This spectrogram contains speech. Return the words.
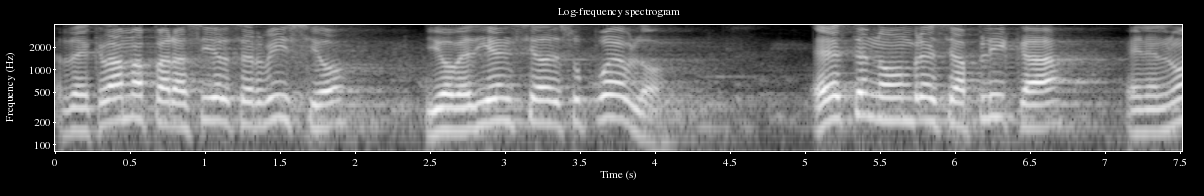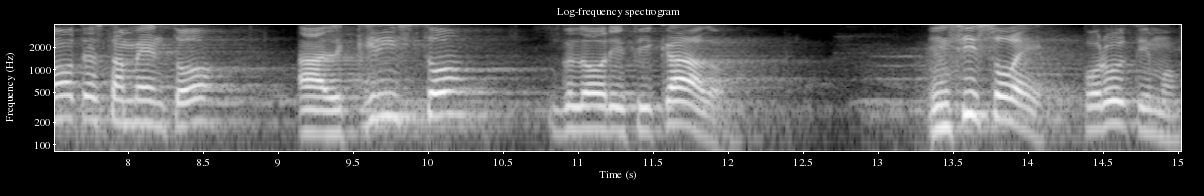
reclama para sí el servicio y obediencia de su pueblo. Este nombre se aplica en el Nuevo Testamento al Cristo glorificado. Inciso E, por último,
